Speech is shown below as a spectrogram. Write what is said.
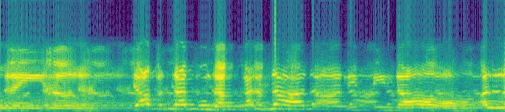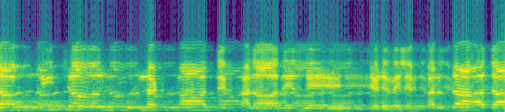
دینا جب تک ان قرضہ ادا نہیں تھیندا اللہ دی جان کو لٹکا تے کھڑا دے دے، جڑے ویلے قرضہ ادا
